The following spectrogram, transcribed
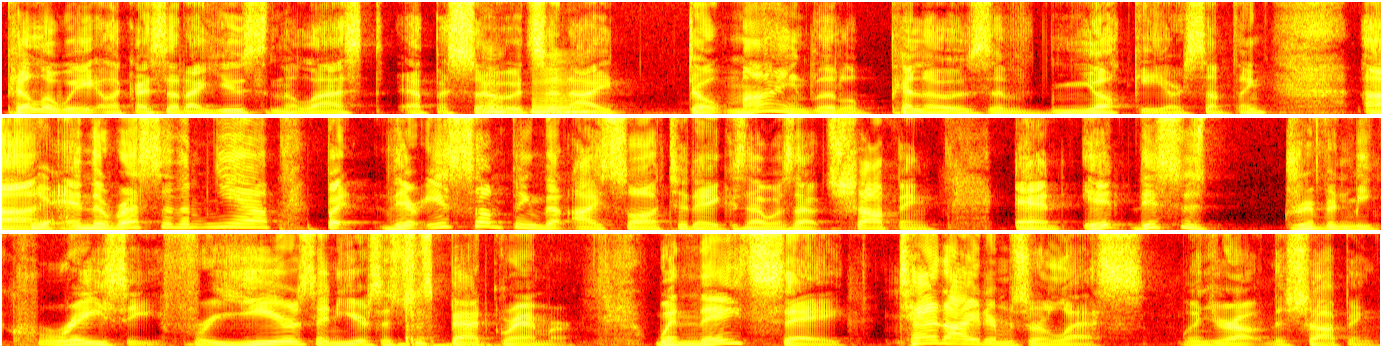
pillowy. Like I said, I used in the last episodes, Mm-hmm. and I don't mind little pillows of gnocchi or something. Uh, Yeah. And the rest of them, yeah. But there is something that I saw today because I was out shopping, and it this has driven me crazy for years and years. It's just bad grammar. When they say 10 items or less when you're out in the shopping.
